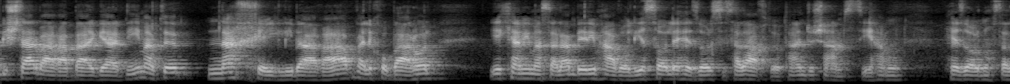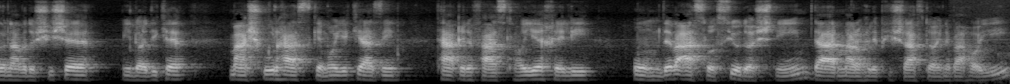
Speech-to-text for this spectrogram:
بیشتر به عقب برگردیم. البته نه خیلی به عقب ولی خب به حال یه کمی مثلا بریم حوالی سال 1375 شمسی همون 1996 میلادی که مشهور هست که ما یکی از این تغییر فصلهای خیلی عمده و اساسی رو داشتیم در مراحل پیشرفت آین بهایی.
